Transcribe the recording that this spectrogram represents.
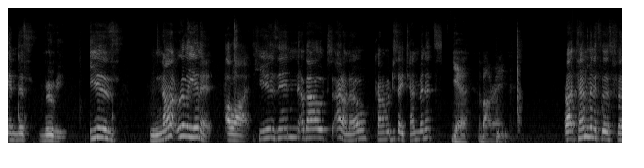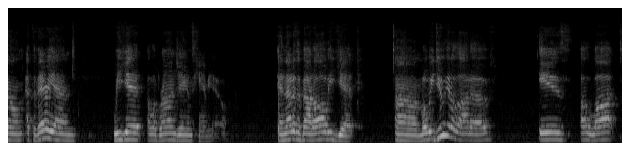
in this movie. He is not really in it a lot. He is in about I don't know, kind of would you say ten minutes? Yeah, about right. About ten minutes of this film. At the very end, we get a LeBron James cameo, and that is about all we get. Um, what we do get a lot of is a lot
